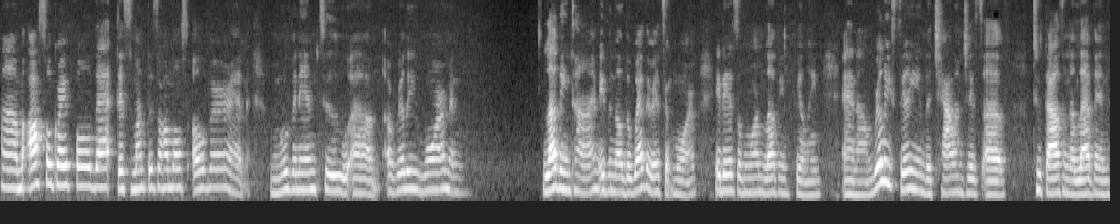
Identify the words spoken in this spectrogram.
I'm also grateful that this month is almost over and moving into um, a really warm and loving time, even though the weather isn't warm. It is a warm, loving feeling. And I'm really seeing the challenges of 2011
